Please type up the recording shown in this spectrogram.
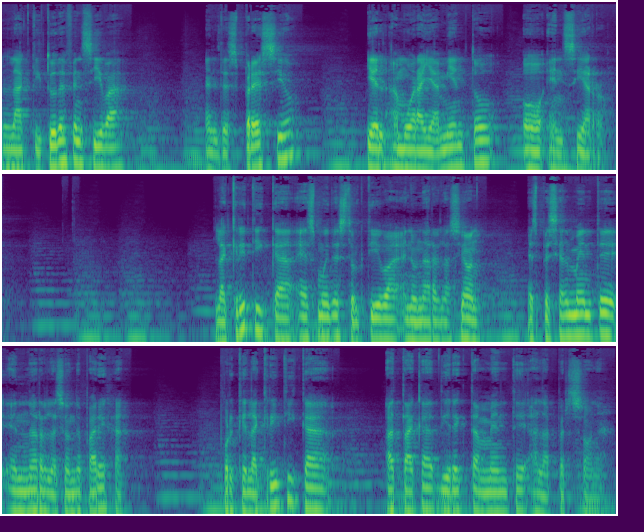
la actitud defensiva, el desprecio y el amurallamiento o encierro. La crítica es muy destructiva en una relación, especialmente en una relación de pareja, porque la crítica ataca directamente a la persona.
